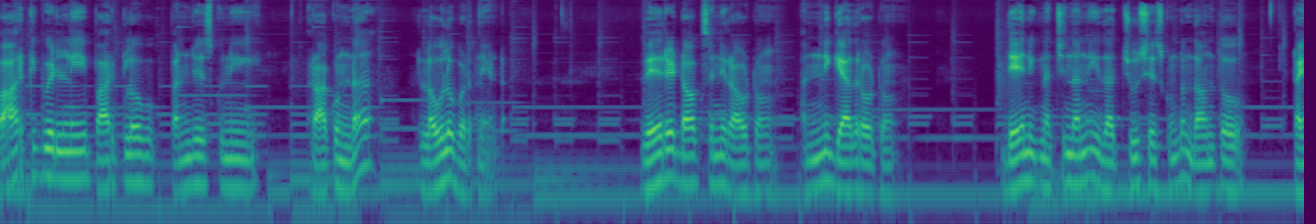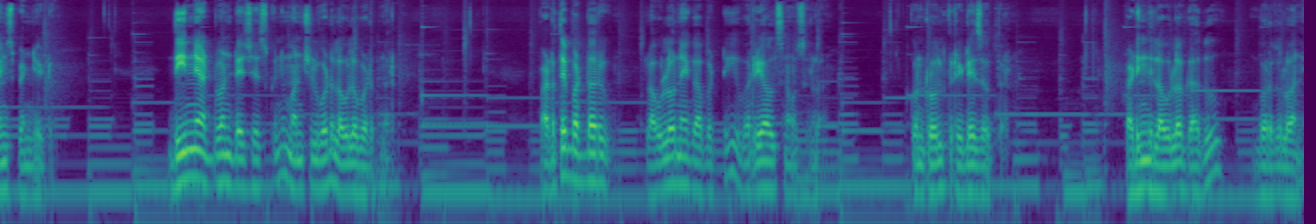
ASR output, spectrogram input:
పార్క్కి వెళ్ళి పార్క్లో పని చేసుకుని రాకుండా లవ్లో పడుతున్నాయంట. వేరే డాగ్స్ అన్నీ రావటం అన్నీ గ్యాదర్ అవటం దేనికి నచ్చిందాన్ని ఇది అది చూస్ చేసుకుంటాం దాంతో టైం స్పెండ్ చేయటం. దీన్ని అడ్వాంటేజ్ చేసుకుని మనుషులు కూడా లవ్లో పడుతున్నారు. పడితే పడ్డారు లవ్లోనే కాబట్టి వరి అవ్వాల్సిన అవసరం లేదు. కొన్ని రోజులకి రిలీజ్ అవుతారు. పడింది లవ్లో కాదు బురదలో అని.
